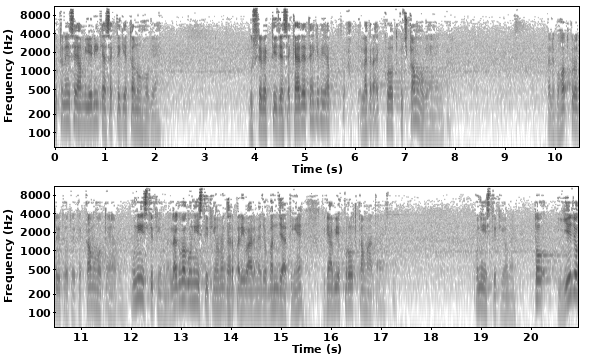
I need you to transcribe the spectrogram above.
उतने से हम ये नहीं कह सकते कि तनु हो गया है। दूसरे व्यक्ति जैसे कह देते हैं कि भाई अब, लग रहा है क्रोध कुछ कम हो गया है इनका। पहले बहुत क्रोधित होते थे कम होते हैं अब। उन्हीं स्थितियों में लगभग उन्हीं स्थितियों में घर परिवार में जो बन जाती हैं तो क्या अब ये क्रोध कम आता है इसमें? उन्हीं स्थितियों में। तो ये जो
